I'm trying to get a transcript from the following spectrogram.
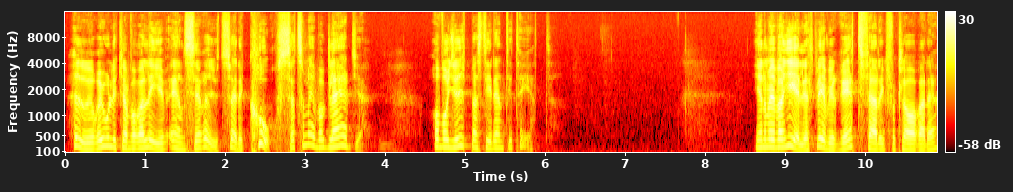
Hur olika våra liv än ser ut så är det korset som är vår glädje och vår djupaste identitet. Genom evangeliet blev vi rättfärdigförklarade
